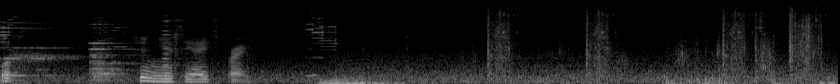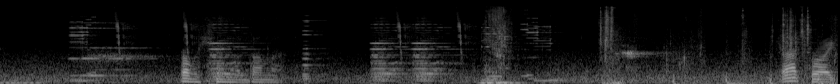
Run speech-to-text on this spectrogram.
Whoops. Shouldn't use the aid spray. Probably shouldn't have done that. That's right.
